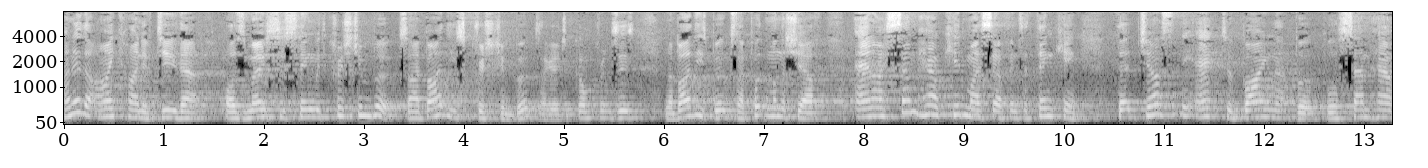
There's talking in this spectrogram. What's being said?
I know that I kind of do that osmosis thing with Christian books. I buy these Christian books, I go to conferences, and I buy these books, and I put them on the shelf, and I somehow kid myself into thinking that just the act of buying that book will somehow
